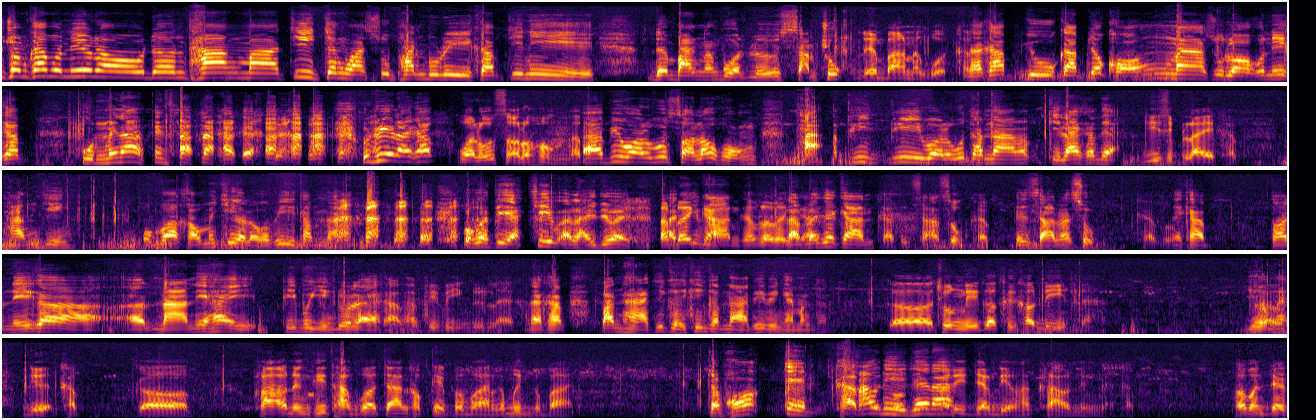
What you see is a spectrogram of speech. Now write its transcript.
ครับคุณผู้ชมครับวันนี้เราเดินทางมาที่จังหวัดสุพรรณบุรีครับที่นี่เดิมบางนางบวชหรือสามชุกเดิมบางนางบวชครับ นะครับ อยู่กับเจ้าของนาสุรอคนนี้ครับคุณไม่น่าเป็นสานาคุณพี่อะไรครับวรุษสรหงส์ครับอ่าพี่วรวุฒิสอนเล่าหงส์ถาพี่พี่วรวุฒิทำนากี่ไร่ครับเนี่ย20 ไร่ครับ ถามจริงๆผมว่าเขาไม่เชื่อหรอกว่าพี่ทำนา ปกติอาชีพอะไรด้วยรับราชการครับรับราชการครับเป็นสาธารณสุขครับเป็นสาธารณสุขครับผมนะครับ ตอนนี้ก็เอ่อนานนี้ให้พี่ผู้หญิงดูแลครับให้พี่ผู้หญิงดูแลครับนะครับ ปัญหาที่เกิดขึ้นกับนาพี่เป็นไงบ้างครับ ก็ช่วงนี้ก็คือเขาดีดนะเยอะไหมเยอะครับ ก็คราวหนึ่งที่ทำก็จ้างเขาเก็บประมาณก็หมื่นกว่าบาทเฉพาะเก็บครับข้าวดีเนี่ยนะข้าวดีดอย่างเดียวครับคราวหนึ่งนะครับ เพราะมันจะ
